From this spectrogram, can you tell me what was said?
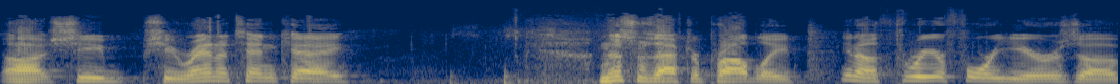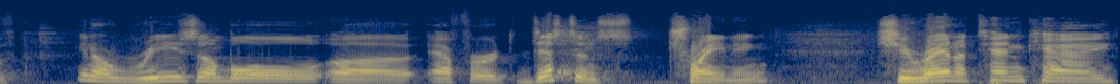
uh, she she ran a 10K, and this was after probably you know three or four years of you know, reasonable uh, effort distance training. She ran a 10K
